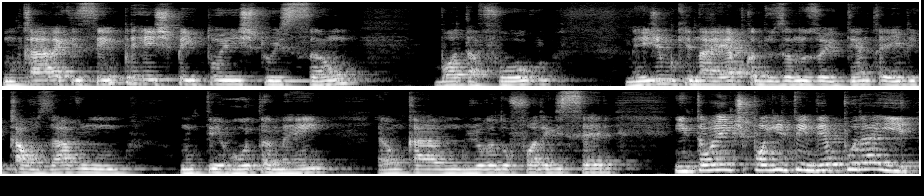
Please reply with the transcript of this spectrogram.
um cara que sempre respeitou a instituição Botafogo, mesmo que na época dos anos 80 ele causava um, um terror também, é um cara, um jogador fora de série. Então a gente pode entender por aí.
